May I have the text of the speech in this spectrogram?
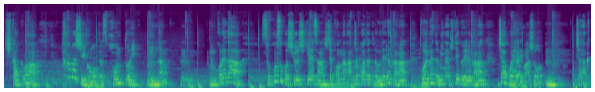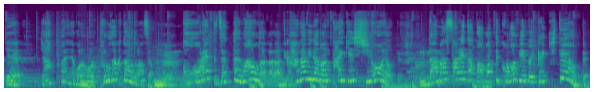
企画は、魂こもってるんです。本当に。みんなの。うん。でもこれが、そこそこ収支計算して、こんな感じでこうやってやったら売れるかな、こういうイベントみんな来てくれるかな、じゃあこれやりましょう。うん。じゃなくて、やっぱりね、このプロダクトアウトなんですよ。うん。これって絶対ワオだから、ってか花火玉体験しようよって。騙されたと思ってこのフィールド一回来てよって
